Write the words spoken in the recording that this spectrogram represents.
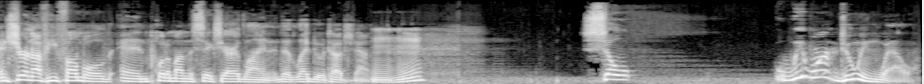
And sure enough, he fumbled and put him on the six yard line that led to a touchdown. Mm-hmm. So we weren't doing well.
